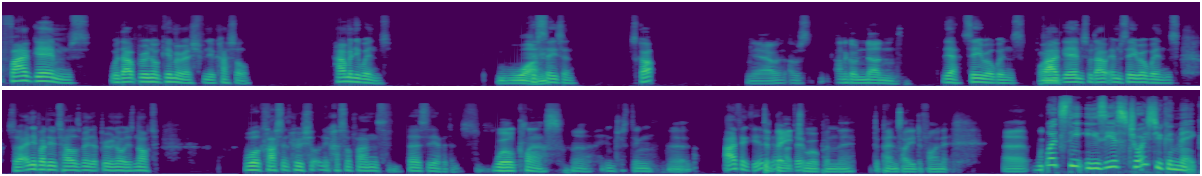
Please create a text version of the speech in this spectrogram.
Five games without Bruno Guimaraes for Newcastle, how many wins? One this season. Scott? Yeah, I was. I'm gonna go none. Yeah, zero wins. Wow. Five games without him, zero wins. So anybody who tells me that Bruno is not world class and crucial Newcastle fans, there's the evidence. World class. Uh, interesting. Uh, I think he is. Debate yeah, to open there. Depends how you define it. Uh, we- What's the easiest choice you can make?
